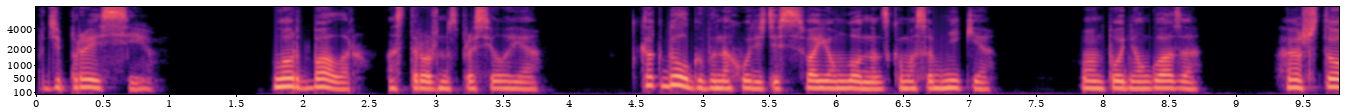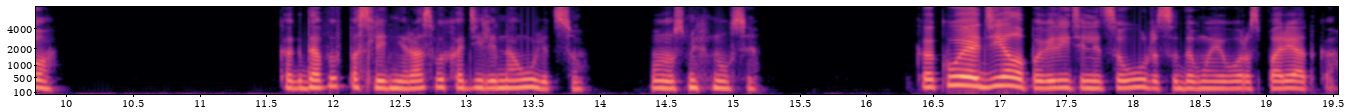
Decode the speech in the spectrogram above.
в депрессии. «Лорд Баллар», — осторожно спросила я, — «как долго вы находитесь в своем лондонском особняке?» Он поднял глаза. «А что?» «Когда вы в последний раз выходили на улицу?» Он усмехнулся. «Какое дело, повелительница ужаса, до моего распорядка?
